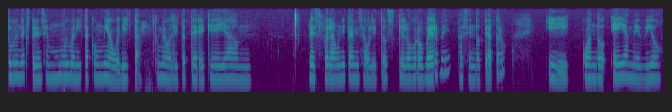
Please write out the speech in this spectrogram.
Tuve una experiencia muy bonita con mi abuelita, con mi abuelita Tere, que ella mm, fue la única de mis abuelitos que logró verme haciendo teatro. Y cuando ella me vio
